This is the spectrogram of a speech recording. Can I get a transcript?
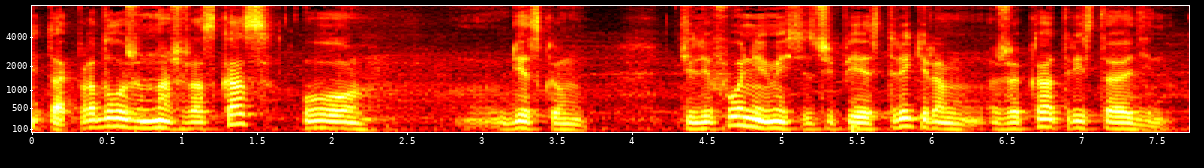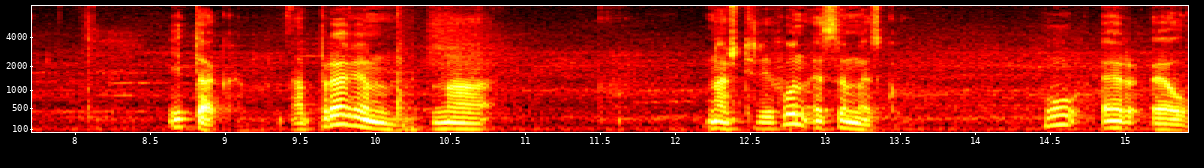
Итак, продолжим наш рассказ о детском телефоне вместе с GPS-трекером ЖК-301. Итак, отправим на наш телефон смс-ку. URL.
